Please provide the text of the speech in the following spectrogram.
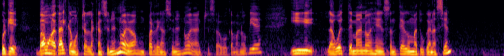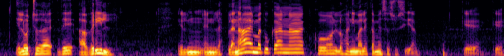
porque vamos a Talca a mostrar las canciones nuevas, un par de canciones nuevas, entre esa boca, mano, pie. Y la vuelta de mano es en Santiago, en Matucana 100, el 8 de, de abril. En, en la esplanada de Matucana con los animales también se suicidan. Que, que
